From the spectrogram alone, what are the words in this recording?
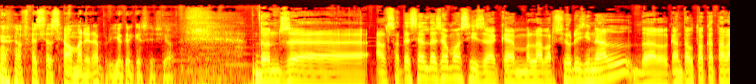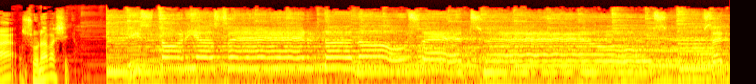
faci a la seva manera, però jo crec que és això. doncs eh, El Setè Cel de Jaume Sisa, que amb la versió original del cantautor català sonava així. Història certa dels set cels, set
